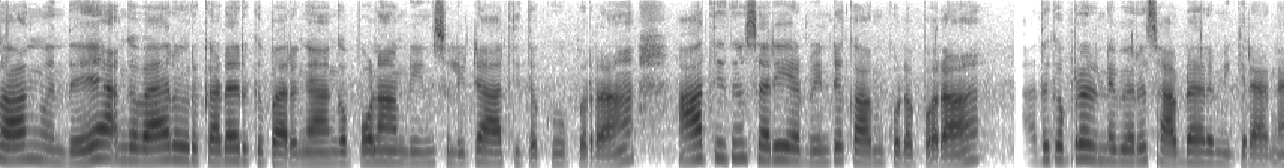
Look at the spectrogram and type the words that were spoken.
காங் வந்து அங்கே வேற ஒரு கடை இருக்குது பாருங்கள் அங்கே போகலாம் அப்படின்னு சொல்லிட்டு ஆர்த்தித்தை கூப்பிட்றான். ஆர்த்தித்தும் சரி அப்படின்ட்டு காங் கூட போகிறான் அதுக்கப்புறம் ரெண்டு பேரும் சாப்பிட ஆரம்பிக்கிறாங்க.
